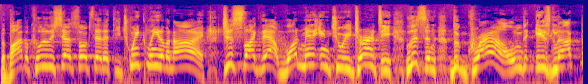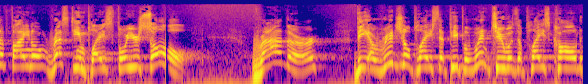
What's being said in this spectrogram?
The Bible clearly says, folks, that at the twinkling of an eye, just like that, one minute into eternity, listen, the ground is not the final resting place for your soul. Rather, the original place that people went to was a place called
